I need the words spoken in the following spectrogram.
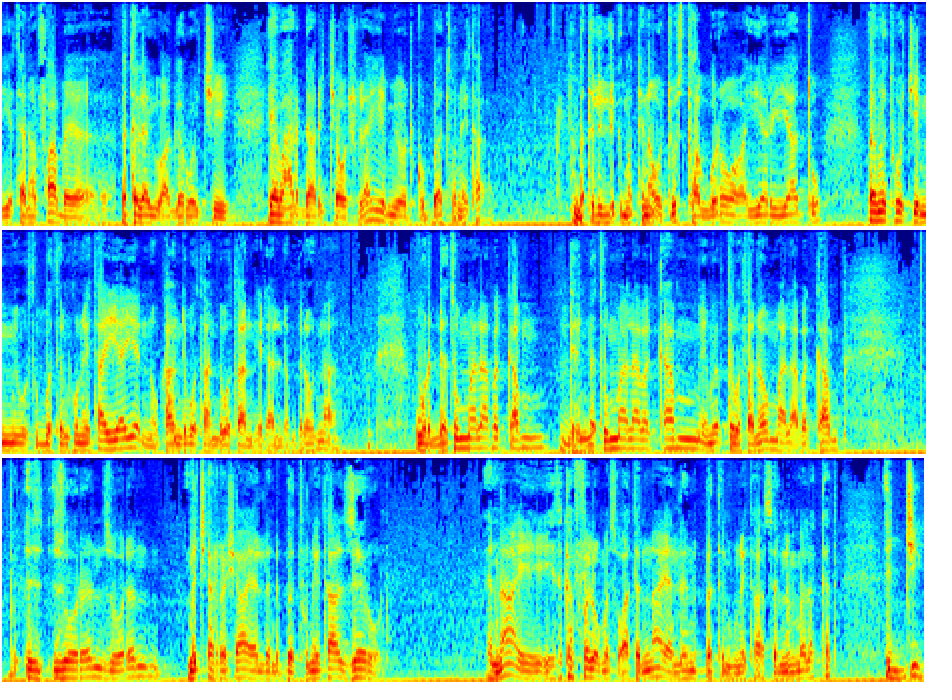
እየተነፋ በተለያዩ አገሮች የባህር ዳርቻዎች ላይ የሚወድቁበት ሁኔታ ነው። በትልልቅ መኪናዎች ውስጥ ታጉረው አየር እያጡ በመቶዎች የሚሞቱበትን ሁኔታ እያየን ነው። ከአንድ ቦታ አንድ ቦታ እንሄዳለን ብለውና ውርደቱም አላበቃም፣ ድህነቱም አላበቃም፣ የመብት በፈናውም አላበቃም። ዞረን ዞረን መጨረሻ ያለንበት ሁኔታ ዜሮ ነው እና የተከፈለው መስዋዕትና ያለንበትን ሁኔታ ስንመለከት እጅግ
